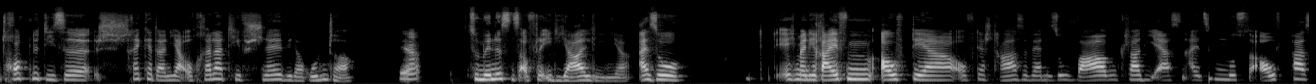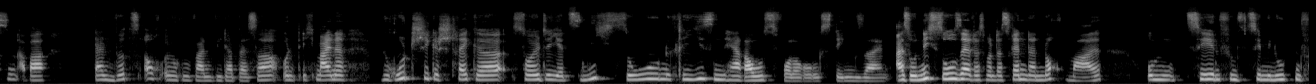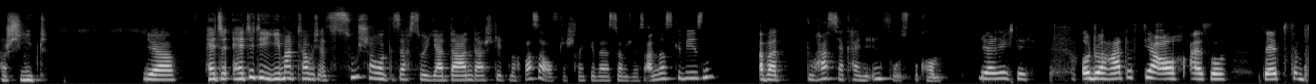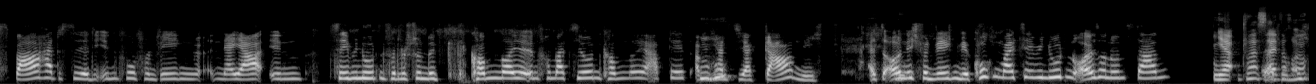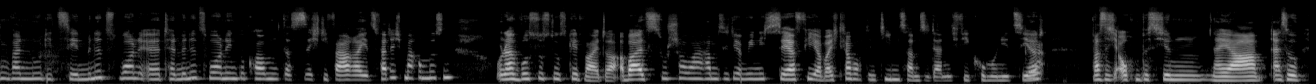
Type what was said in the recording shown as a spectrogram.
trocknet diese Strecke dann ja auch relativ schnell wieder runter. Ja. Zumindest auf der Ideallinie. Also, ich meine, die Reifen auf der, auf der Straße werden so warm. Klar, die ersten Einzelnen musst du aufpassen, aber dann wird es auch irgendwann wieder besser. Und ich meine, eine rutschige Strecke sollte jetzt nicht so ein riesen Herausforderungsding sein. Also nicht so sehr, dass man das Rennen dann nochmal um 10, 15 Minuten verschiebt. Ja. Hätte, hätte dir jemand, glaube ich, als Zuschauer gesagt, so, ja, da und da steht noch Wasser auf der Strecke, wäre das, glaube ich, was anderes gewesen. Aber du hast ja keine Infos bekommen. Ja, richtig. Und du hattest ja auch, also selbst im Spa hattest du ja die Info von wegen, naja, in 10 Minuten, Viertelstunde kommen neue Informationen, kommen neue Updates, aber die Mhm. hattest du ja gar nichts. Also auch Ja. nicht von wegen, wir gucken mal 10 Minuten, äußern uns dann. Ja, du hast Also einfach nicht- irgendwann nur die 10 Minutes Warning, äh, 10 Minutes Warning bekommen, dass sich die Fahrer jetzt fertig machen müssen. Und dann wusstest du, es geht weiter. Aber als Zuschauer haben sie dir irgendwie nicht sehr viel, aber ich glaube auch den Teams haben sie da nicht viel kommuniziert. Was ich auch ein bisschen, naja, also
